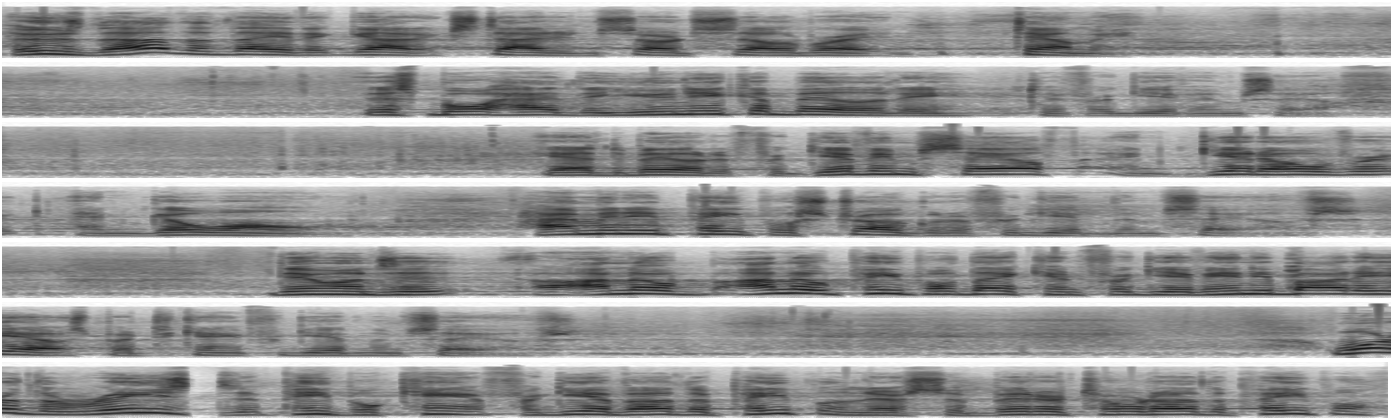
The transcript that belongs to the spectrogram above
Who's the other they that got excited and started celebrating? Tell me. This boy had the unique ability to forgive himself. He had the ability to forgive himself and get over it and go on. How many people struggle to forgive themselves? Ones that, I know, I know people, they can forgive anybody else, but they can't forgive themselves. One of the reasons that people can't forgive other people and they're so bitter toward other people,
